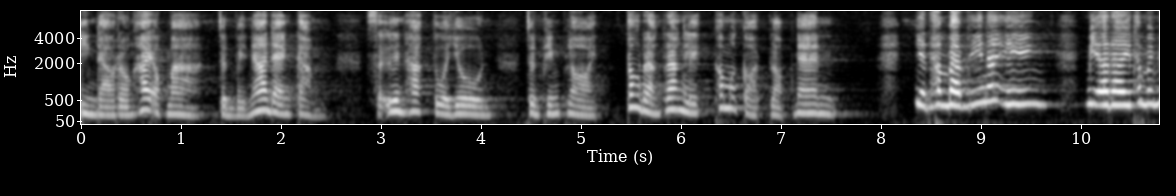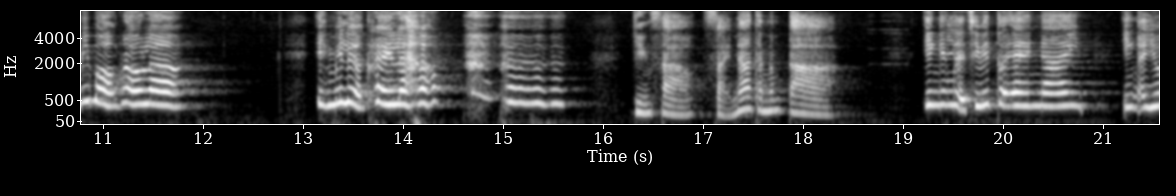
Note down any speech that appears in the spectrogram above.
อิงดาวร้องไห้ออกมาจนใบหน้าแดงก่ำสะอื้นหักตัวโยน จนพิงพลอยต้องร่างร่างเล็กเข้ามากอดปลอบแน่น อย่าทำแบบนี้นะอิง มีอะไรทำไมไม่บอกเราล่ะ อิงไม่เหลือใครแล้ว หญิงสาวสายหน้าทั้งน้ำตา อิงยังเหลือชีวิตตัวเองไง อิงอายุ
